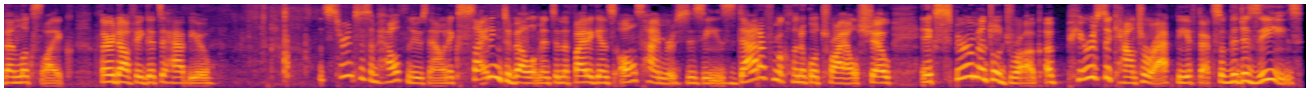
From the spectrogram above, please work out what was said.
then looks like. Claire Duffy, good to have you. Let's turn to some health news now. An exciting development in the fight against Alzheimer's disease. Data from a clinical trial show an experimental drug appears to counteract the effects of the disease.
